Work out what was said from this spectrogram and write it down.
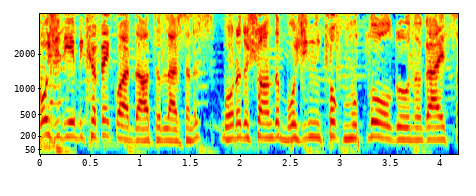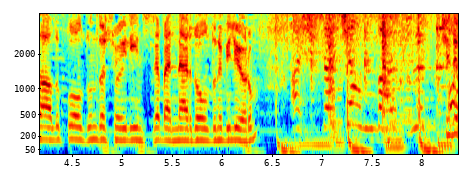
Boji diye bir köpek vardı hatırlarsanız. Bu arada şu anda Boji'nin çok mutlu olduğunu gayet sağlıklı olduğunu da söyleyeyim size ben nerede olduğunu biliyorum. Şimdi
